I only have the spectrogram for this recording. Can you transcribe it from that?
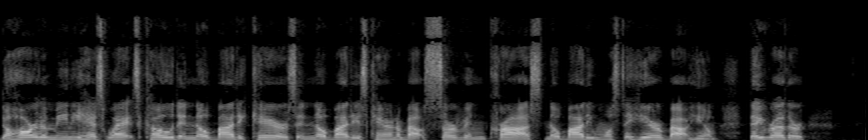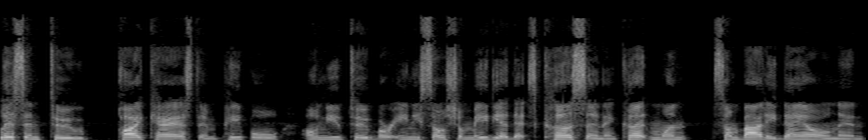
The heart of many has waxed cold and nobody cares. And nobody's caring about serving Christ. Nobody wants to hear about him. They rather listen to podcast and people on YouTube or any social media that's cussing and cutting one somebody down and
